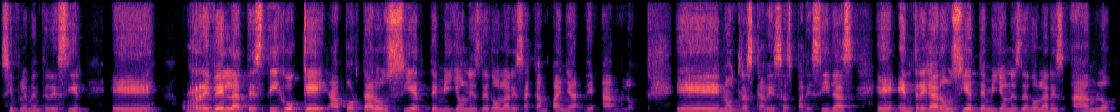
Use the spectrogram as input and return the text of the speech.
simplemente decir, eh, revela testigo que aportaron 7 millones de dólares a campaña de AMLO. en otras cabezas parecidas, entregaron 7 millones de dólares a AMLO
